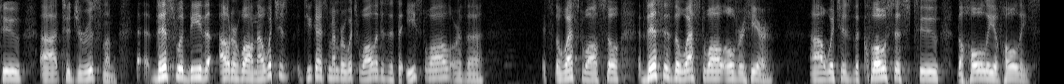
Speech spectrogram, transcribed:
to, uh, to Jerusalem. This would be the outer wall. Now, which is, do you guys remember which wall it is? Is it the east wall or the, it's the west wall. So this is the west wall over here uh, which is the closest to the Holy of Holies.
